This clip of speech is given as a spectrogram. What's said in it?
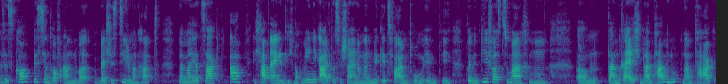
Also es kommt ein bisschen darauf an, welches Ziel man hat. Wenn man jetzt sagt, ah, ich habe eigentlich noch wenig Alterserscheinungen, mir geht es vor allem darum, irgendwie präventiv was zu machen, ähm, dann reichen da ein paar Minuten am Tag.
